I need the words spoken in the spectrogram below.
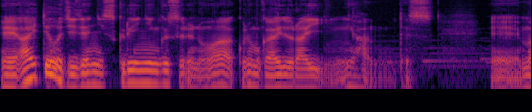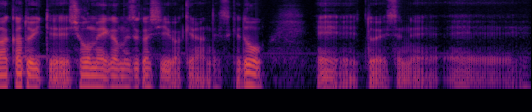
えー、相手を事前にスクリーニングするのは、これもガイドライン違反です。えー、まあかといって証明が難しいわけなんですけど、えー、っとですね、え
